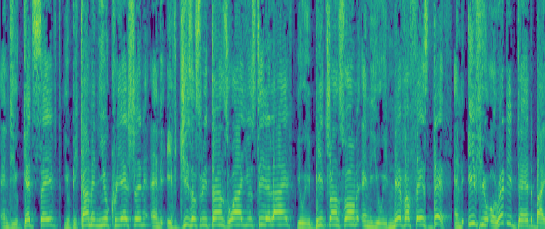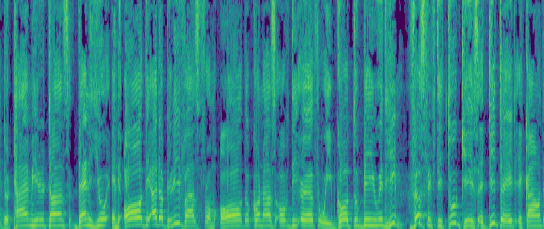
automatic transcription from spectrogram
and you get saved, you become a new creation. And if Jesus returns while you're still alive, you will be transformed and you will never face death. And if you're already dead by the time He returns, then you and all the other believers from all the corners of the earth will go to be with Him. Verse 52 gives a detailed account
